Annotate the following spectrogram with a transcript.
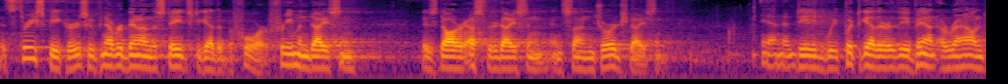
it's three speakers who've never been on the stage together before Freeman Dyson, his daughter Esther Dyson, and son George Dyson. And indeed, we put together the event around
